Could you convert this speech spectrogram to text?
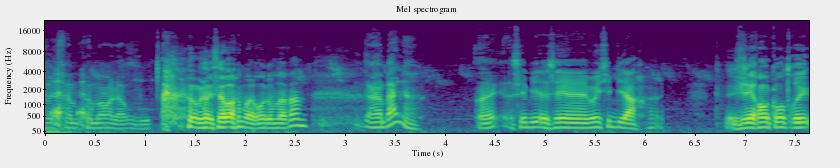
votre femme comment, alors, vous? Vous voulez savoir comment elle rencontre ma femme? Dans un bal? Ouais, c'est c'est- oui, c'est bizarre. Je l'ai rencontré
